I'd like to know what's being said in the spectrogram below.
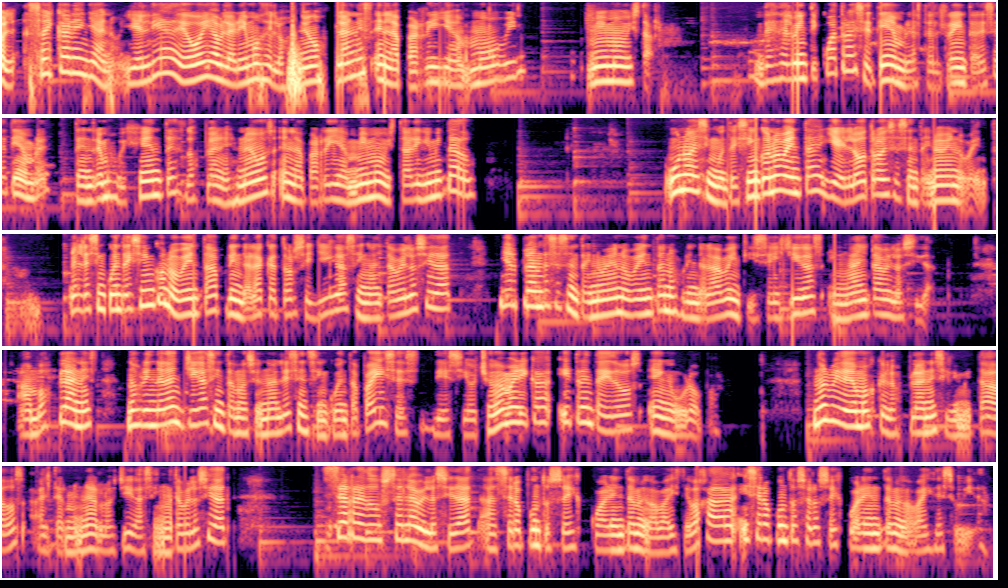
Hola, soy Karen Llano y el día de hoy hablaremos de los nuevos planes en la parrilla móvil Mi Movistar. Desde el 24 de septiembre hasta el 30 de septiembre tendremos vigentes dos planes nuevos en la parrilla Mi Movistar ilimitado. Uno de 55.90 y el otro de 69.90. El de 55.90 brindará 14 GB en alta velocidad y el plan de 69.90 nos brindará 26 GB en alta velocidad. Ambos planes nos brindarán gigas internacionales en 50 países, 18 en América y 32 en Europa. No olvidemos que los planes ilimitados, al terminar los gigas en alta velocidad, se reduce la velocidad a 0.640 MB de bajada y 0.0640 MB de subida.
